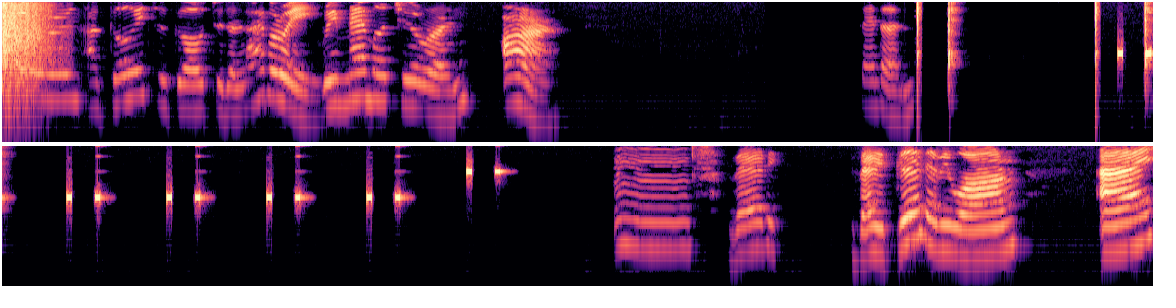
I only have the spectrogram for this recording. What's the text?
Children are going to go to the library. Remember, children are. sentence. Mm, very, very good, everyone. I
